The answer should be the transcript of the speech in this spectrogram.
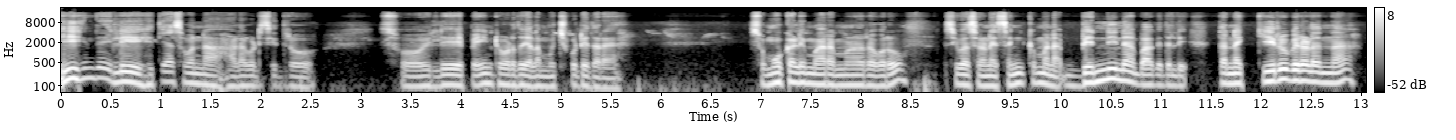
ಈ ಹಿಂದೆ ಇಲ್ಲಿ ಇತಿಹಾಸವನ್ನು ಅಳವಡಿಸಿದ್ರು. ಸೊ ಇಲ್ಲಿ ಪೇಂಟ್ ಹೊಡೆದು ಎಲ್ಲ ಮುಚ್ಚಿಬಿಟ್ಟಿದ್ದಾರೆ. ಸೊ ಮೂಕಳ್ಳಿ ಮಾರಮ್ಮನವರವರು ಶಿವಸರಣೆ ಸಂಕಮ್ಮನ ಬೆನ್ನಿನ ಭಾಗದಲ್ಲಿ ತನ್ನ ಕಿರುಬೆರಳನ್ನು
